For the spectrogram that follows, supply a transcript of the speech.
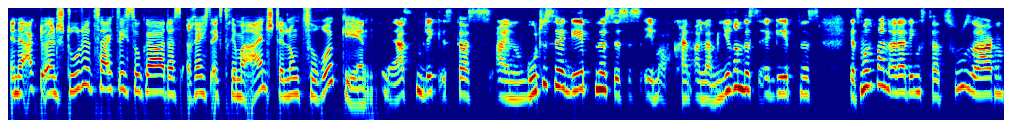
In der aktuellen Studie zeigt sich sogar, dass rechtsextreme Einstellungen zurückgehen. Im ersten Blick ist das ein gutes Ergebnis. Es ist eben auch kein alarmierendes Ergebnis. Jetzt muss man allerdings dazu sagen,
